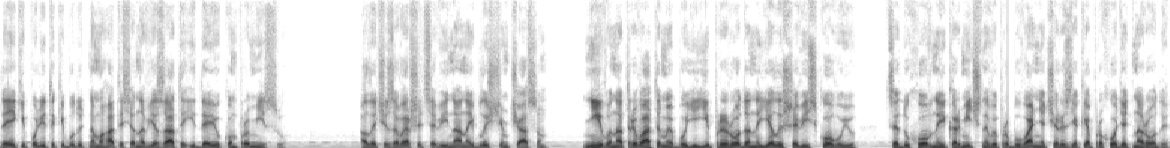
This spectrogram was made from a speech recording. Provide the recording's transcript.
Деякі політики будуть намагатися нав'язати ідею компромісу. Але чи завершиться війна найближчим часом? Ні, вона триватиме, бо її природа не є лише військовою, це духовне і кармічне випробування, через яке проходять народи.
